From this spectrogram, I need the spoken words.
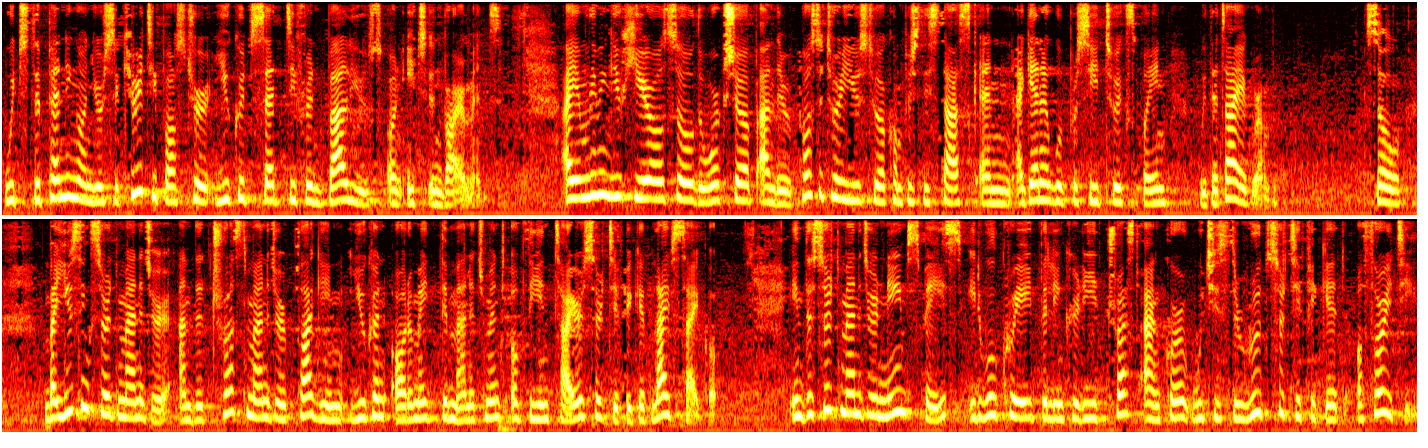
which depending on your security posture, you could set different values on each environment. I am leaving you here also the workshop and the repository used to accomplish this task, and again, I will proceed to explain with a diagram. So by using Cert Manager and the Trust Manager plugin, you can automate the management of the entire certificate lifecycle. In the Cert Manager namespace, it will create the Linkerd Trust Anchor, which is the root certificate authority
